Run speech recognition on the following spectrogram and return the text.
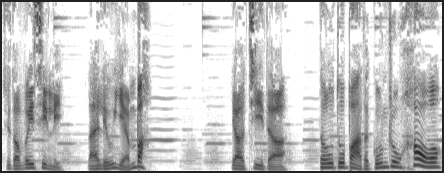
就到微信里来留言吧。要记得豆豆爸的公众号哦。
